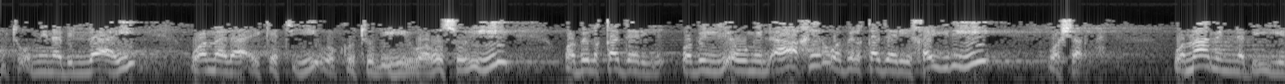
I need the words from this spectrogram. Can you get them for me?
أن تؤمن بالله وملائكته وكتبه ورسله وبالقدر وباليوم الآخر وبالقدر خيره وشره. وما من نبي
